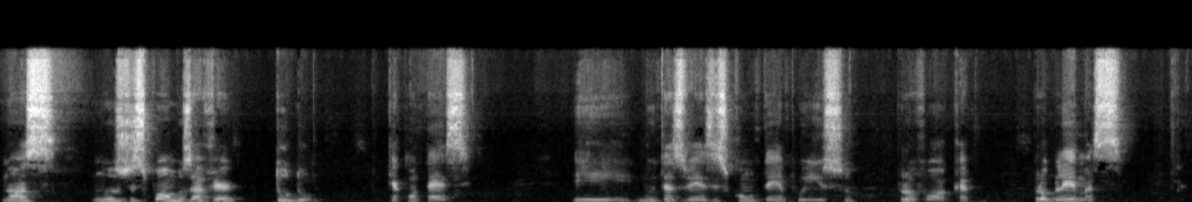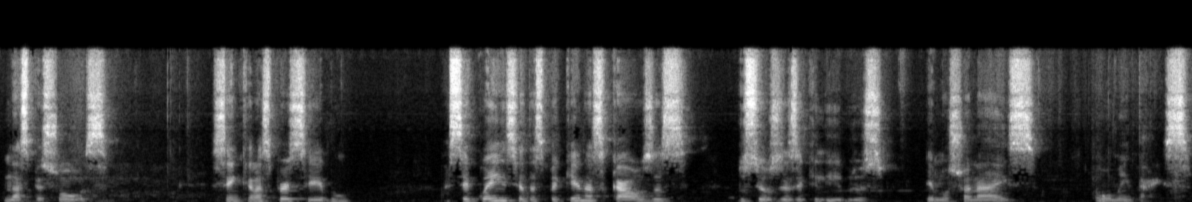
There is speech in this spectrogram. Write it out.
nós nos dispomos a ver tudo que acontece e muitas vezes, com o tempo, isso provoca problemas nas pessoas, sem que elas percebam a sequência das pequenas causas dos seus desequilíbrios emocionais ou mentais.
